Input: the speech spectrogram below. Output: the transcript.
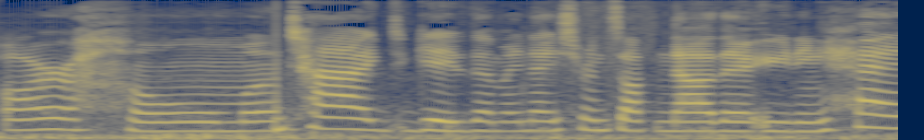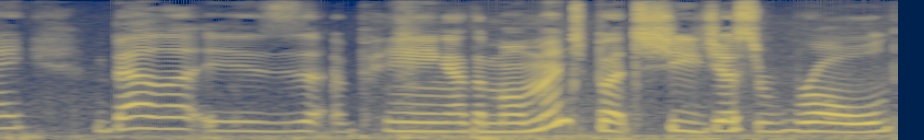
are home. Tagged gave them a nice rinse off. Now they're eating hay. Bella is peeing at the moment, but she just rolled.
